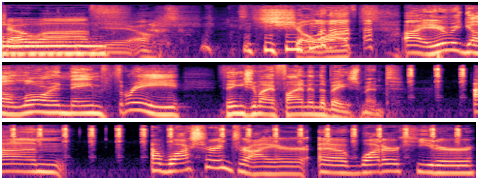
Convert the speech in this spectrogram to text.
Show off. Yeah. oh. Show off. All right, here we go. Lauren, name three things you might find in the basement. Um, a washer and dryer, a water heater,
